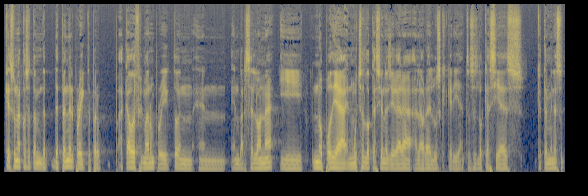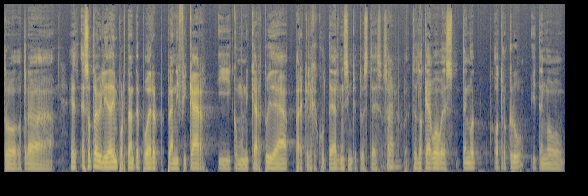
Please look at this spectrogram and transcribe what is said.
Que es una cosa también, depende del proyecto, pero acabo de filmar un proyecto en, en, en, Barcelona y no podía en muchas locaciones llegar a, a, la hora de luz que quería. Entonces lo que hacía es, que también es otro, otra es, otra habilidad importante poder planificar y comunicar tu idea para que le ejecute a alguien sin que tú estés. O sea, Entonces lo que hago es, tengo otro crew y tengo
